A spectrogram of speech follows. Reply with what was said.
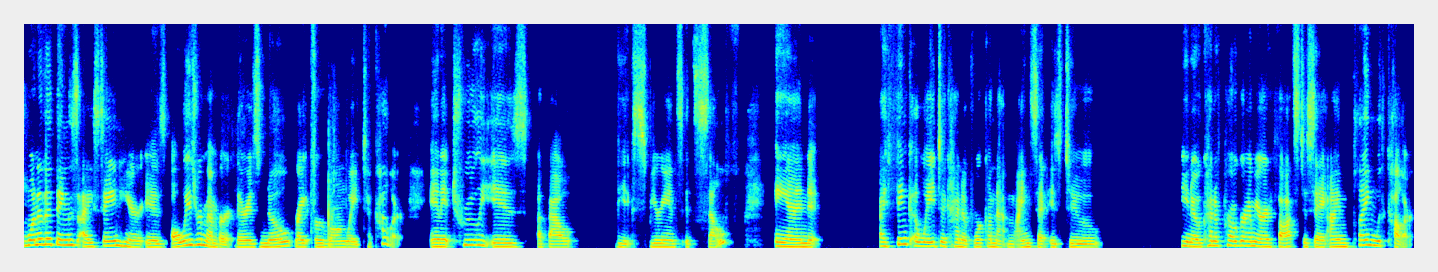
One of the things I say in here is always remember there is no right or wrong way to color. And it truly is about the experience itself. And I think a way to kind of work on that mindset is to you know, kind of program your thoughts to say, I'm playing with color.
